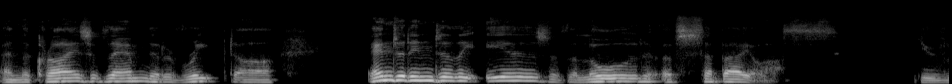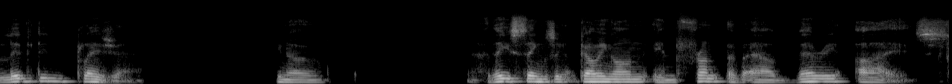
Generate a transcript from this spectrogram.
and the cries of them that have reaped are entered into the ears of the Lord of Sabaoth. You've lived in pleasure. You know, these things are going on in front of our very eyes.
